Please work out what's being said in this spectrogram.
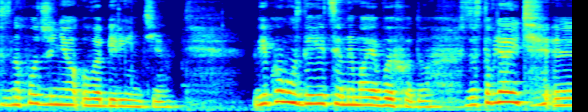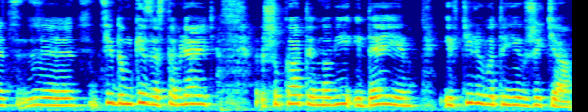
знаходження у лабіринті, в якому, здається, немає виходу. Заставляють, е, ці думки заставляють шукати нові ідеї і втілювати їх в життя.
